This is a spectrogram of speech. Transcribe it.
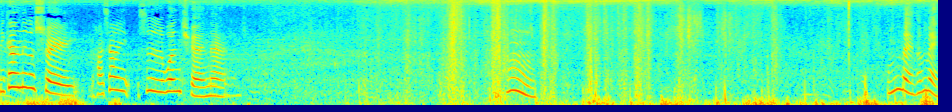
你看那个水好像是温泉呢。嗯，很美，很美。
